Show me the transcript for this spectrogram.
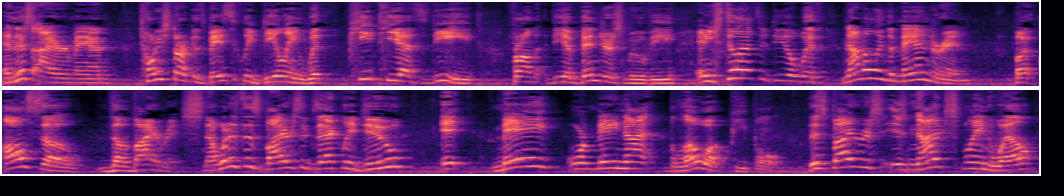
In this Iron Man, Tony Stark is basically dealing with PTSD from the Avengers movie, and he still has to deal with not only the Mandarin, but also the virus. Now, what does this virus exactly do? It may or may not blow up people. This virus is not explained well.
